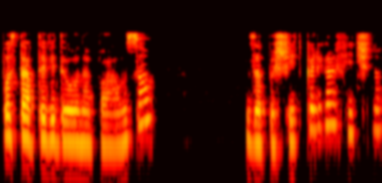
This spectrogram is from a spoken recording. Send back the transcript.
Поставте відео на паузу. Запишіть каліграфічно.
